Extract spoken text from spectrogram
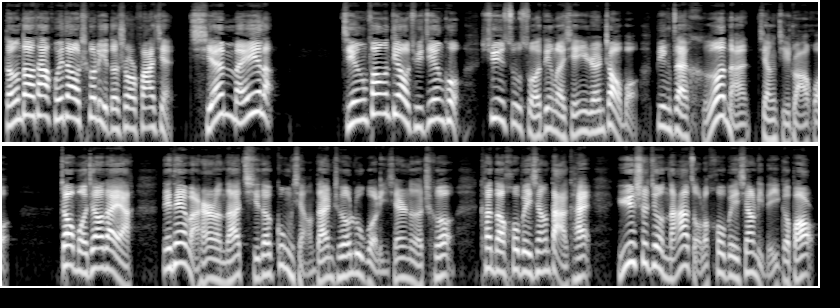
等到他回到车里的时候，发现钱没了。警方调取监控，迅速锁定了嫌疑人赵某，并在河南将其抓获。赵某交代呀，那天晚上呢，他骑的共享单车路过李先生的车，看到后备箱大开，于是就拿走了后备箱里的一个包。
